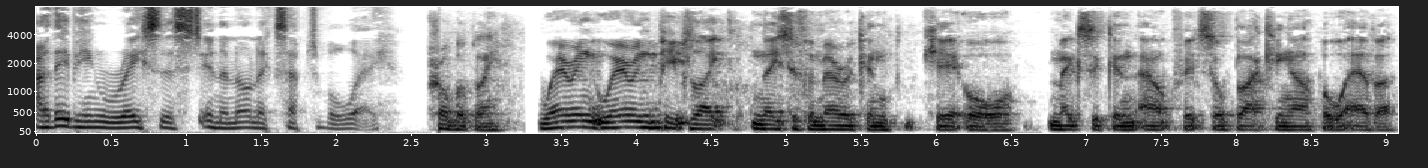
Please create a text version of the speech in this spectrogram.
are they being racist in an unacceptable way? Probably wearing wearing people like Native American kit or Mexican outfits or blacking up or whatever.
